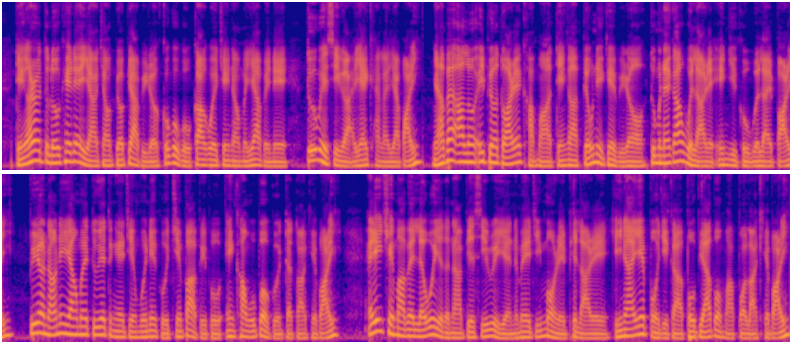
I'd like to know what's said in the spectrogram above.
။ဒင်းကတော့သူလိုခဲ့တဲ့အရာကြောင့်ပြောပြပြီးတော့ကိုကိုကိုကာကွယ်ခြင်းတော့မရဘဲနဲ့သူ့အမေစီကအရိုက်ခံလိုက်ရပါတယ်။ညာဘက်အလုံးအိပ်ပျော်သွားတဲ့အခါမှာဒင်းကပြုံးနေခဲ့ပြီးတော့သူမနေ့ကဝယ်လာတဲ့အင်ဂျီကိုဝယ်လိုက်ပါတယ်။ ပြီးတော့နောက်နေ့ရောက်မဲ့သူ့ရဲ့တငယ်ချင်းဝင်းလေးကိုကျင်းပပေးဖို့အင်ခေါင်မှုပေါ်ကိုတက်သွားခဲ့ပါတယ်။အဲ့ဒီအချိန်မှာပဲလက်ဝဲရတနာပစ္စည်းတွေရဲ့နာမည်ကြီးမော်တွေဖြစ်လာတဲ့လီနာရဲ့ပုံကြီးကပုတ်ပြားပေါ်မှာပေါ်လာခဲ့ပါတယ်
